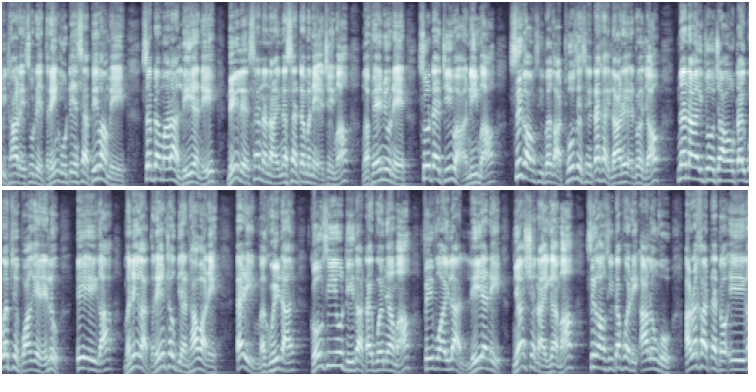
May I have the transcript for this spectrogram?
မိထားတယ်ဆိုတဲ့သတင်းကိုတင်ဆက်ပေးပါမယ်စက်တင်ဘာလ4ရက်နေ့နေ့လယ်12:22မိနစ်အချိန်မှာငဖဲမြို့နယ်စွန်တက်ကျေးရွာအနီးမှာစစ်ကောင်စီဘက်ကထိုးစစ်ဆင်တိုက်ခိုက်လာတဲ့အတွက်ကြောင့်နှစ်နာရီကျော်ကြာအောင်တိုက်ပွဲဖြစ်ပွားခဲ့တယ်လို့ AA ကမနေ့ကသတင်းထုတ်ပြန်ထားပါတယ်အဲ့ဒီမကွေးတိုင်းဂုံစီယိုဒေတာတိုက်ပွဲများမှာဖေဖော်ဝါရီလ၄ရက်နေ့ည8နာရီခန့်မှာစစ်ကောင်စီတပ်ဖွဲ့တွေအားလုံးကိုအရက်ခတပ်တော် AA က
